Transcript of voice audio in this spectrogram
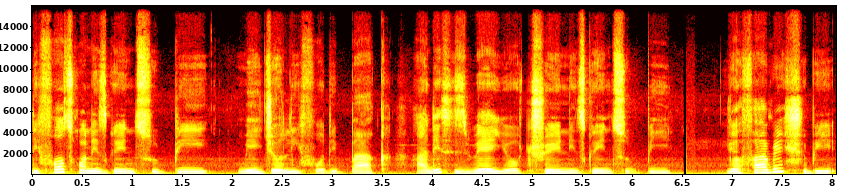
The fourth one is going to be majorly for the back and this is where your train is going to be. Your fabric should be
